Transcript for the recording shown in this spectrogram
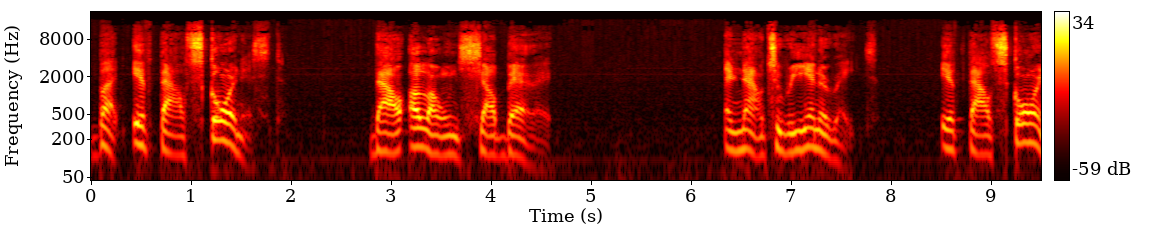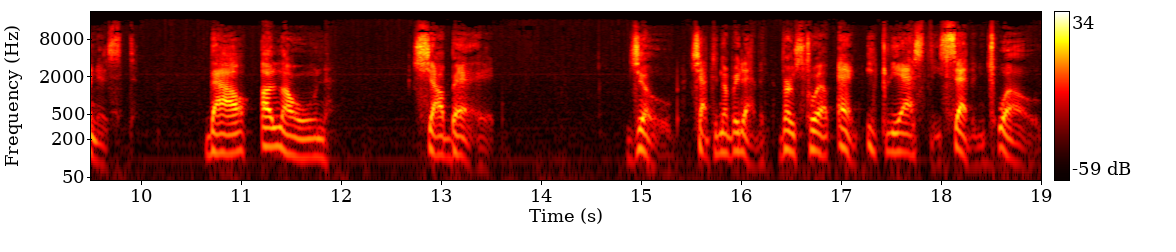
But if thou scornest, thou alone shalt bear it. And now to reiterate, if thou scornest, thou alone shalt bear it. Job chapter number 11, verse 12, and Ecclesiastes 7 12.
